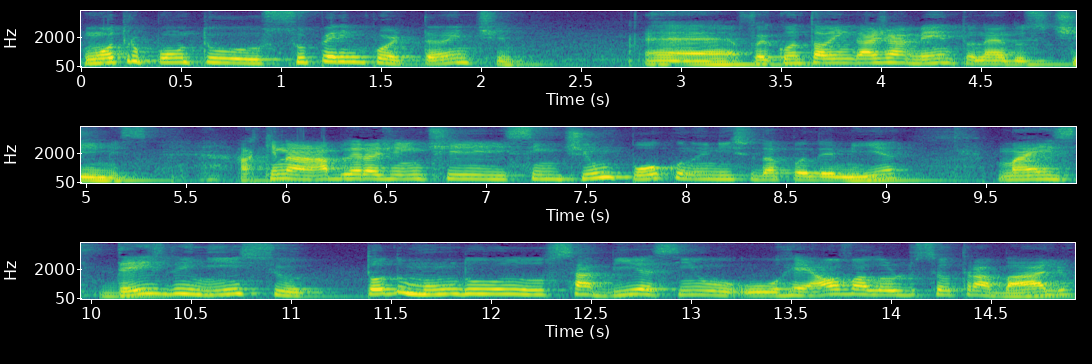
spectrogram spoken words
Um outro ponto super importante é, foi quanto ao engajamento né, dos times. Aqui na Abler a gente sentiu um pouco no início da pandemia, mas desde o início todo mundo sabia assim o, o real valor do seu trabalho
